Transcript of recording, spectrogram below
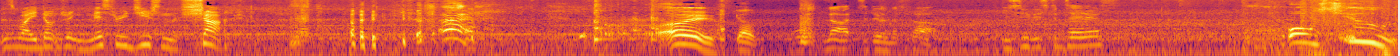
This is why you don't drink mystery juice in the shop. Hey, go. What not to do in the shop. You see these containers? Oh shoot!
